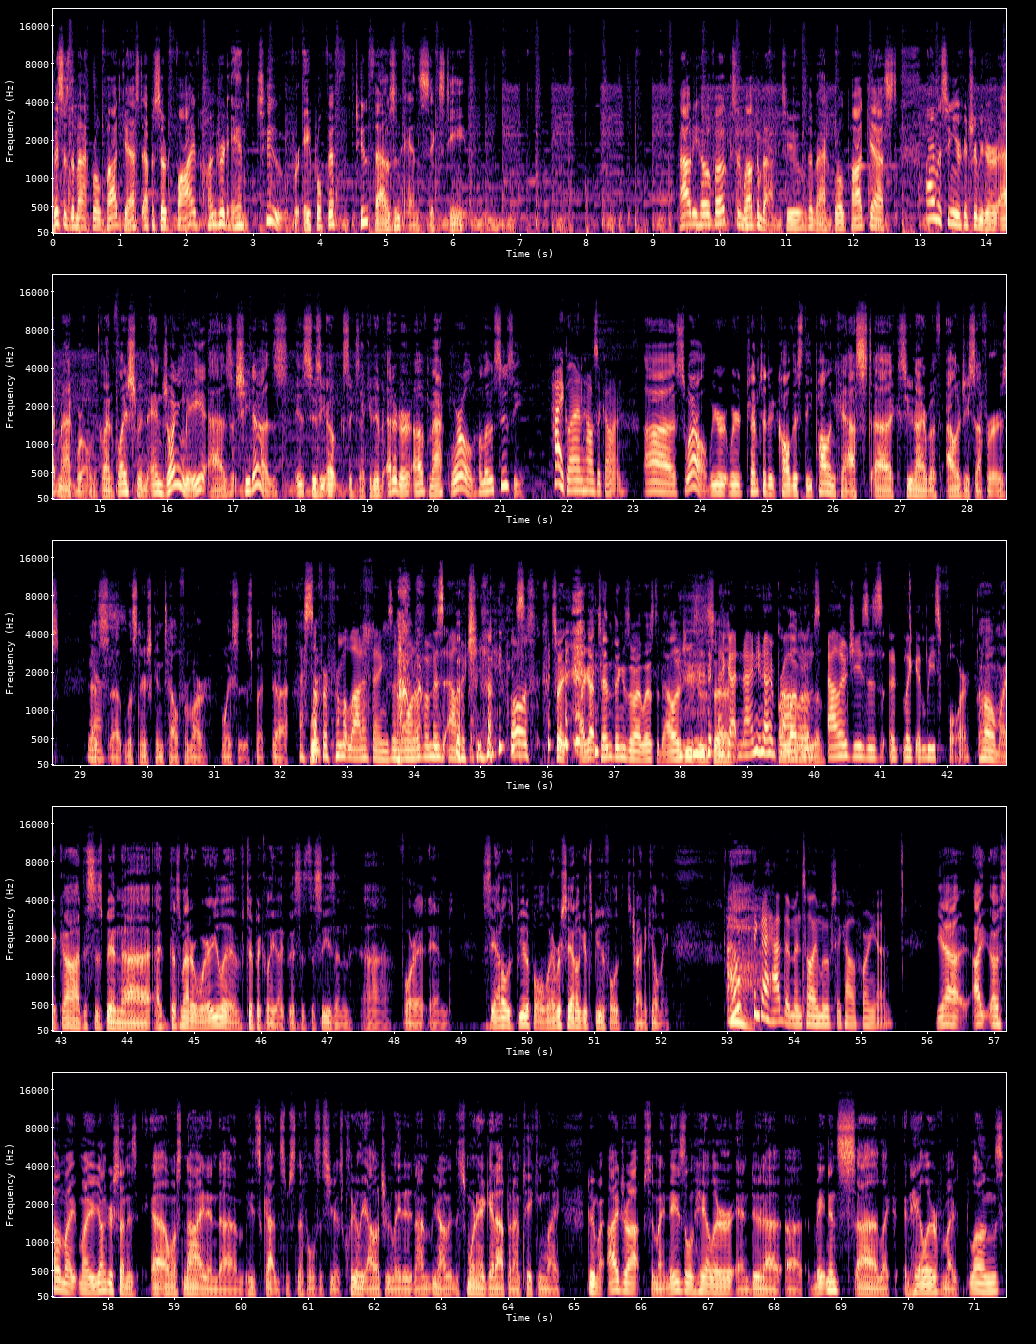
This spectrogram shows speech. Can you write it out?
This is the Macworld Podcast, episode 502 for April 5th, 2016. Howdy ho, folks, and welcome back to the Macworld Podcast. I'm a senior contributor at Macworld, Glenn Fleishman, and joining me, as she does, is Susie Ochs, executive editor of Macworld. Hello, Susie. Hi, Glenn. How's it going? Uh, swell. We're we're tempted to call this the pollen Pollencast because you and I are both allergy sufferers, Yes. as uh, listeners can tell from our voices. But uh, I suffer from a lot of things, and one of them is allergies. Oh, sorry. I got 10 things on my list, and allergies is. Uh, I got 99 of problems. Allergies is uh, like at least four. Oh my God, this has been. Uh, it doesn't matter where you live. Typically, like this is the season uh, for it, and Seattle is beautiful. Whenever Seattle gets beautiful, it's trying to kill me. I don't think I had them until I moved to California. Yeah, I, I was telling my my younger son is uh, almost nine, and um, he's gotten some sniffles this year. It's clearly allergy related, and I'm you know this morning I get up and I'm taking my doing my eye drops and my nasal inhaler and doing a, a maintenance uh, like inhaler for my lungs,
